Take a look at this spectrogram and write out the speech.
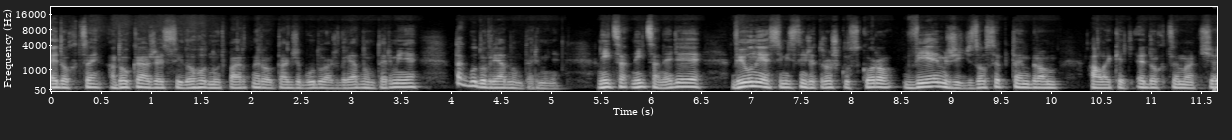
Edo chce a dokáže si dohodnúť partnerov tak, že budú až v riadnom termíne, tak budú v riadnom termíne nič sa, nič sa nedeje. V júni si myslím, že trošku skoro. Viem žiť so septembrom, ale keď Edo chce mať e,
